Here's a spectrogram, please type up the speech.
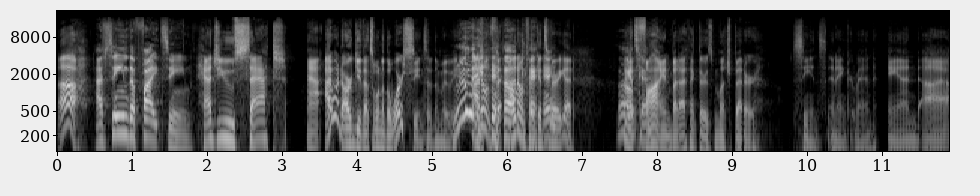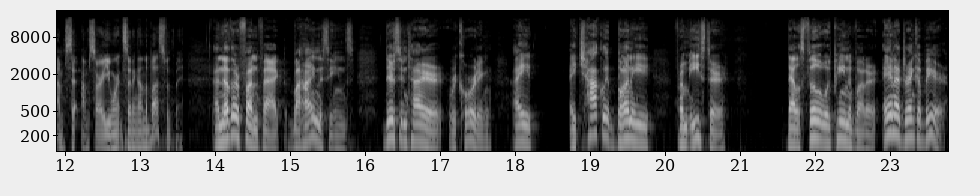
Ah, I've seen the fight scene. had you sat at, I would argue that's one of the worst scenes of the movie. Really? I don't thi- I don't think it's very good. Oh, Like it's okay. fine, but I think there's much better scenes in Anchorman. And uh, I'm I'm sorry you weren't sitting on the bus with me. Another fun fact behind the scenes: this entire recording, I ate a chocolate bunny from Easter that was filled with peanut butter, and I drank a beer.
